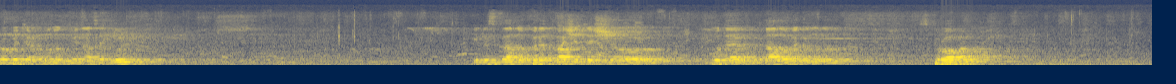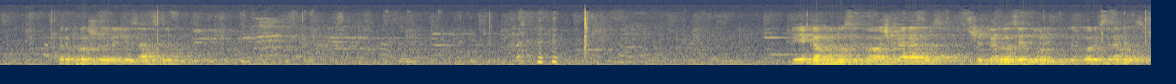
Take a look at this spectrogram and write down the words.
Робить рахунок 12-0. І не складно передбачити, що буде вдало виконана спроба. Перепрошую реалізацію. Яка приносить ваша разниця? 14 нуль на користь Рейнольдса.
